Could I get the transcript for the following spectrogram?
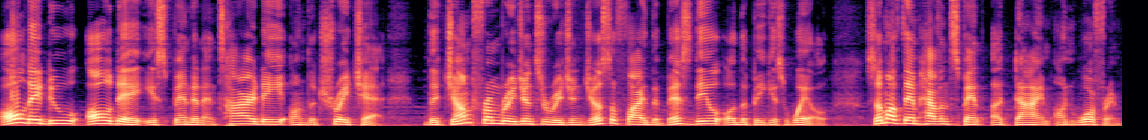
All they do all day is spend an entire day on the trade chat. The jump from region to region justify the best deal or the biggest whale. Some of them haven't spent a dime on Warframe,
